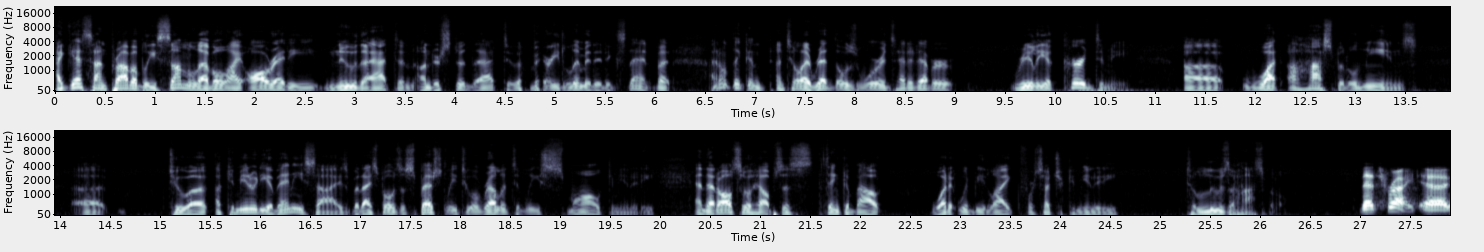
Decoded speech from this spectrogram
I guess on probably some level I already knew that and understood that to a very limited extent, but I don't think un- until I read those words had it ever really occurred to me uh, what a hospital means uh, to a, a, community of any size, but I suppose especially to a relatively small community. And that also helps us think about what it would be like for such a community to lose a hospital. That's right. Uh,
